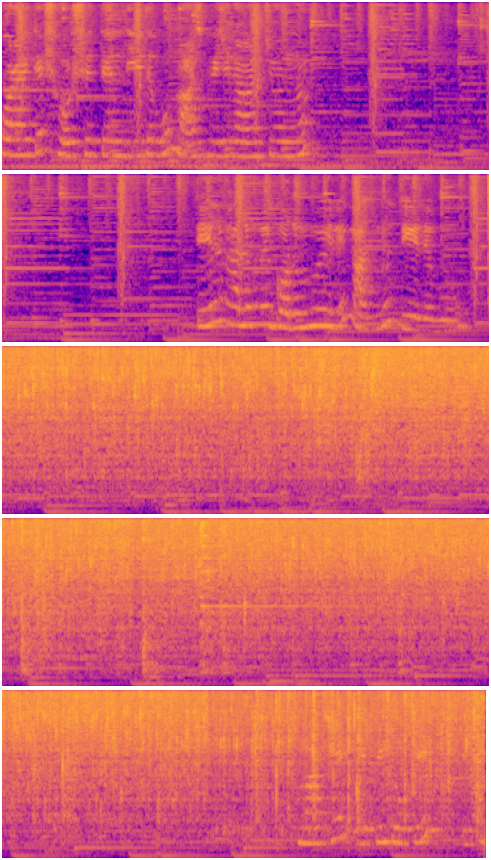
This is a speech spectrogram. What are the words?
কড়াইতে সর্ষের তেল দিয়ে দেবো মাছ ভেজে নেওয়ার জন্য। তেল ভালোভাবে গরম হয়ে এলে মাছগুলো দিয়ে দেবো। মাছের এপিট ওপে একটু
